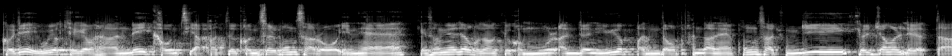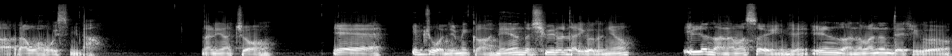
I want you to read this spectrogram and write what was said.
거제 2구역 재개발한 레이 카운티 아파트 건설 공사로 인해 개성여자 고등학교 건물 안전이 위협받는다고 판단해 공사 중지 결정을 내렸다라고 하고 있습니다. 난리 났죠. 예, 입주가 언제입니까? 내년도 11월 달이거든요. 1년도 안 남았어요, 이제. 1년도 안 남았는데, 지금.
